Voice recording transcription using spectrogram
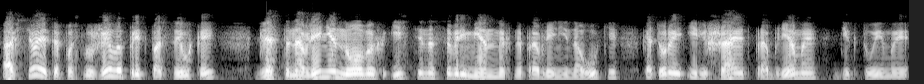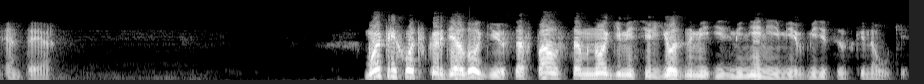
А все это послужило предпосылкой для становления новых, истинно современных направлений науки, которые и решают проблемы, диктуемые НТР. Мой приход в кардиологию совпал со многими серьезными изменениями в медицинской науке.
